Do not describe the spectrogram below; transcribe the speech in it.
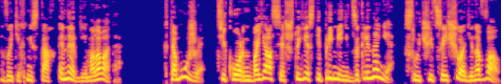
В этих местах энергии маловато. К тому же Тикорн боялся, что если применит заклинание, случится еще один обвал.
